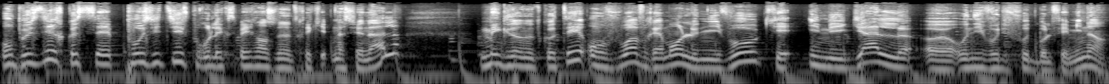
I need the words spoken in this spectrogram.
on peut se dire que c'est positif pour l'expérience de notre équipe nationale, mais que d'un autre côté, on voit vraiment le niveau qui est inégal euh, au niveau du football féminin.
